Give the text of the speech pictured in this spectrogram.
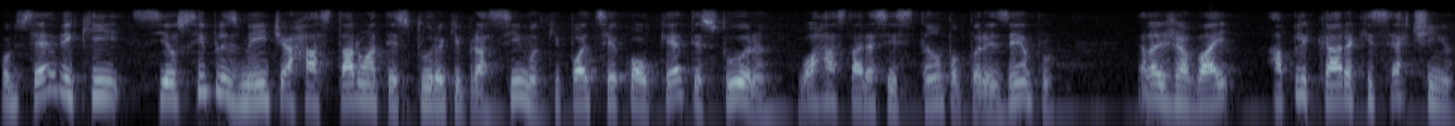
Observem que se eu simplesmente arrastar uma textura aqui para cima, que pode ser qualquer textura, vou arrastar essa estampa por exemplo, ela já vai aplicar aqui certinho.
